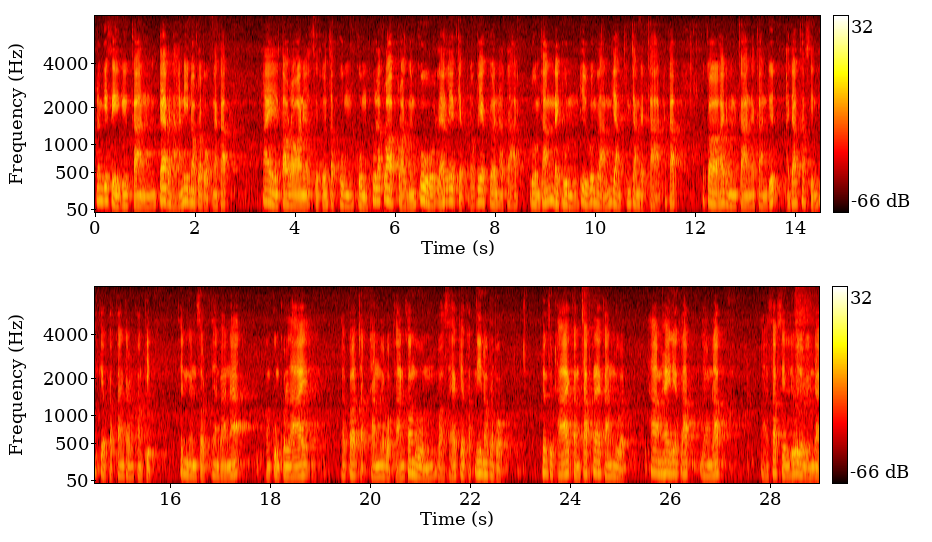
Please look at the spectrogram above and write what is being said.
เรื่องที่ 4 คือการแก้ปัญหานี้นอกระบบนะครับ ให้ตรอเนี่ยสืบสวนจับกลุ่มกลุ่มผู้ลักลอบปล่อยเงินกู้ และเรียกเก็บดอกเบี้ยเกินอัตรารวมทั้งในทุนที่อยู่เบื้องหลังอย่างจริงจังเด็ดขาดนะครับแล้วก็ให้ดำเนินการในการยึดอายัดทรัพย์สินที่เกี่ยวกับการกระทำความผิด เช่นเงินสดยานพาหนะของกลุ่มคนร้าย แล้วก็จัดทำระบบฐานข้อมูลบาะแสเกี่ยวกับหนี้นอกระบบ เรื่องสุดท้ายกำชับข้าราชการตำรวจห้ามไม่ให้เรียกรับยอมรับทรัพย์สินหรือประโยชน์อื่นใด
